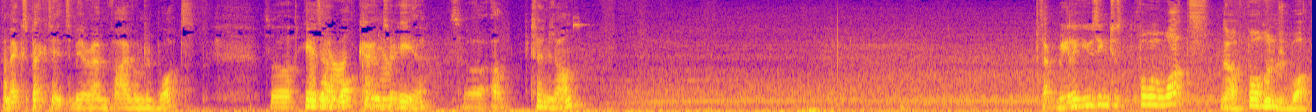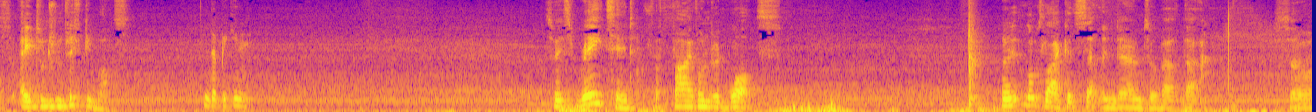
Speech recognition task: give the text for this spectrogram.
I'm expecting it to be around 500 watts. So here's our watt counter here. So I'll turn it on. Is that really using just 4 watts? No, 400 watts, 850 watts. In the beginning. So it's rated for 500 watts. And it looks like it's settling down to about that. So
